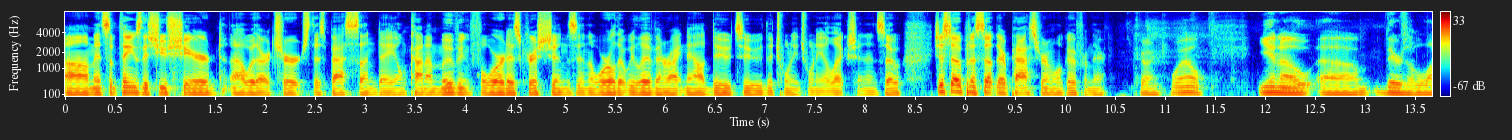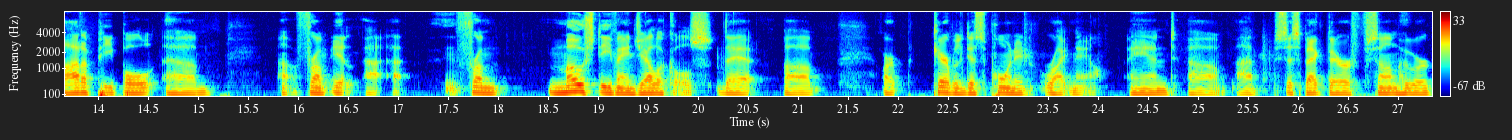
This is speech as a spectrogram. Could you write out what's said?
Um, and some things that you shared uh, with our church this past Sunday on kind of moving forward as Christians in the world that we live in right now due to the 2020 election. And so just open us up there, Pastor, and we'll go from there. Okay. Well, you know, um, there's a lot of people um, uh, from it uh, uh, from most evangelicals that uh, are terribly disappointed right now, and um, I suspect there are some who are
